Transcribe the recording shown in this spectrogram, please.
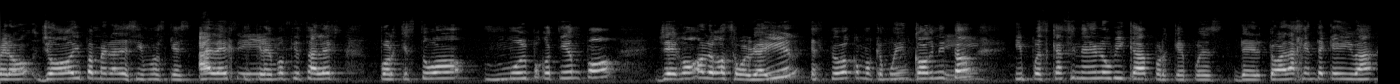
Pero yo y Pamela decimos que es Alex Sí. y creemos que es Alex porque estuvo muy poco tiempo, llegó, luego se volvió a ir, estuvo como que muy Sí. incógnito y pues casi nadie lo ubica porque pues de toda la gente que iba,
